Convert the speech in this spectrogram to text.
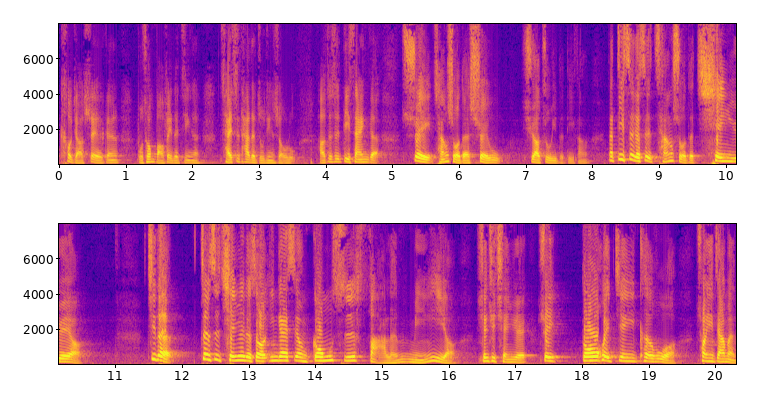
扣缴税额跟补充保费的金额，才是他的租金收入。好，这是第三个税场所的税务需要注意的地方。那第四个是场所的签约哦，记得正式签约的时候，应该是用公司法人名义哦，先去签约。所以都会建议客户哦，创业家们，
